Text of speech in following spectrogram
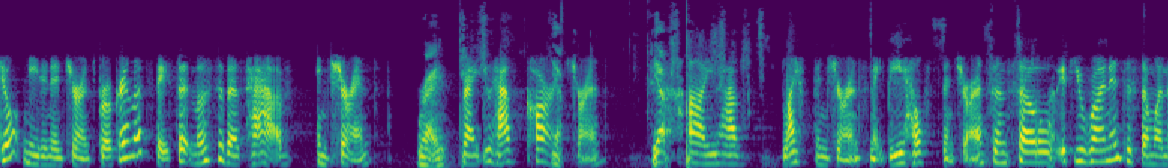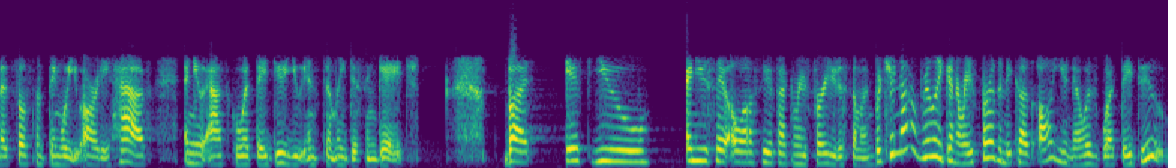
don't need an insurance broker, and let's face it, most of us have insurance, Right. Right. You have car insurance. Yep. Uh, you have life insurance, maybe health insurance. And so if you run into someone that sells something what you already have and you ask what they do, you instantly disengage. But if you, and you say, oh, I'll see if I can refer you to someone, but you're not really going to refer them because all you know is what they do.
